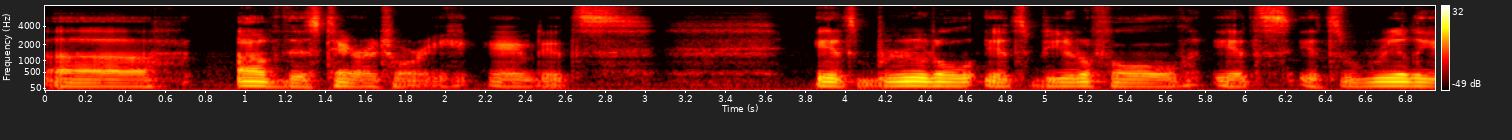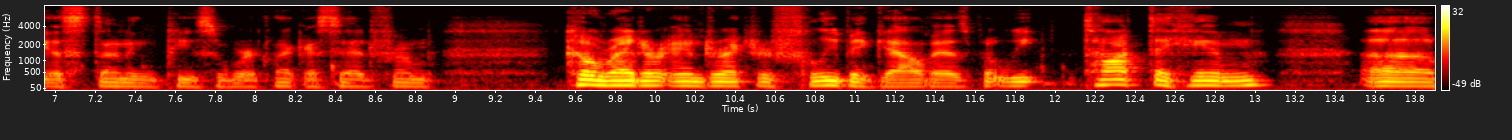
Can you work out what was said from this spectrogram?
uh, of this territory, and it's it's brutal, it's beautiful, it's it's really a stunning piece of work. Like I said, from co-writer and director Felipe Galvez, but we talked to him uh,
